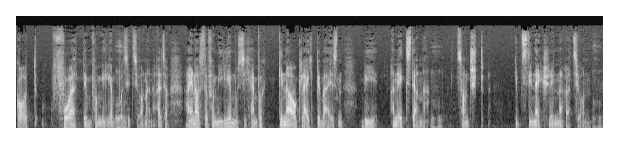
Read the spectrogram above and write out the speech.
Gott vor den Familienpositionen. Mhm. Also einer aus der Familie muss sich einfach genau gleich beweisen wie ein externer. Mhm. Sonst gibt es die nächste Generation mhm.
